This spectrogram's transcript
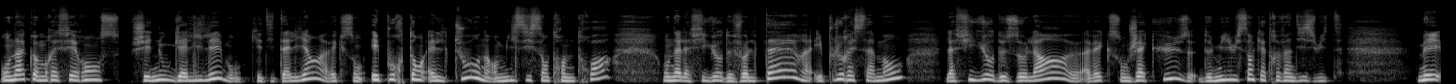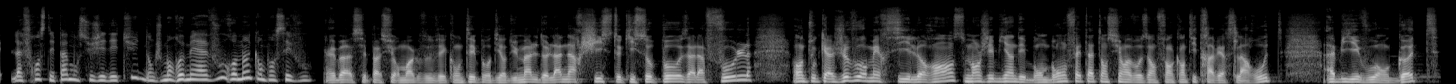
On a comme référence chez nous Galilée, bon, qui est italien, avec son Et pourtant elle tourne en 1633. On a la figure de Voltaire et plus récemment la figure de Zola euh, avec son J'accuse de 1898. Mais la France n'est pas mon sujet d'étude, donc je m'en remets à vous. Romain, qu'en pensez-vous? Eh ben, c'est pas sur moi que vous devez compter pour dire du mal de l'anarchiste qui s'oppose à la foule. En tout cas, je vous remercie, Laurence. Mangez bien des bonbons, faites attention à vos enfants quand ils traversent la route, habillez-vous en goth,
